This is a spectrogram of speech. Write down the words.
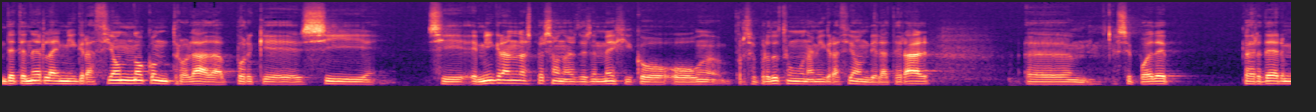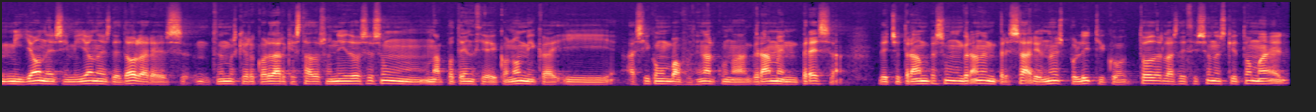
detener la inmigración no controlada, porque si, si emigran las personas desde México o se produce una migración bilateral, eh, se puede perder millones y millones de dólares. Tenemos que recordar que Estados Unidos es una potencia económica y así como va a funcionar con una gran empresa. De hecho, Trump es un gran empresario, no es político. Todas las decisiones que toma él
